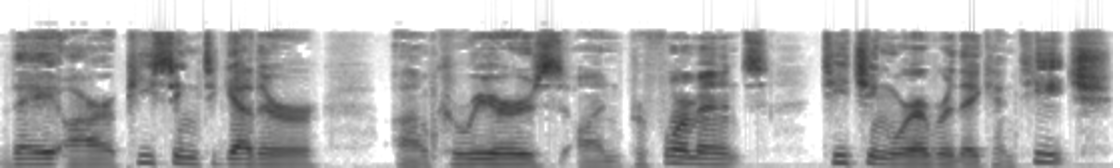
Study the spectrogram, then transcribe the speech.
They are piecing together um, careers on performance, teaching wherever they can teach,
